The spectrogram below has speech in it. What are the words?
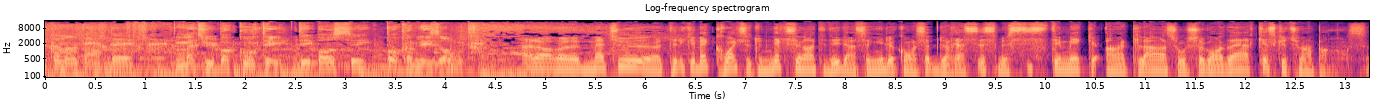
Le, commentaire de Mathieu Boccoté, dépensé pas comme les autres. Alors, euh, Mathieu, euh, Télé-Québec croit que c'est une excellente idée d'enseigner le concept de racisme systémique en classe au secondaire. Qu'est-ce que tu en penses?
